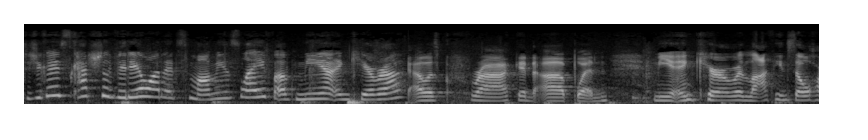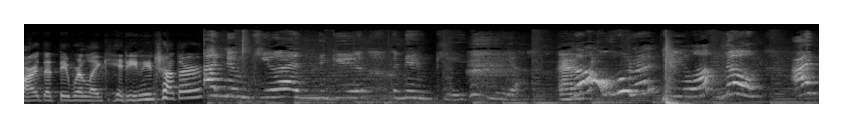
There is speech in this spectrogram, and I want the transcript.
Did you guys catch the video on It's Mommy's Life of Miya and Keira? I was cracking up when Miya and Keira were laughing so hard that they were like hitting each other. I'm Keira and Keira and Miya. And No, hold Keira. No, I'm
